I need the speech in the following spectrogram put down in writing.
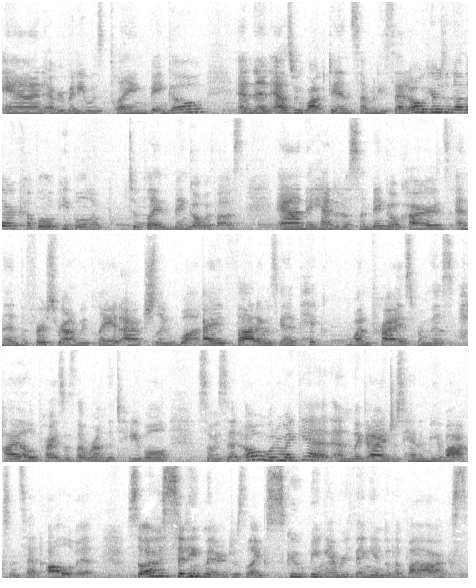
and everybody was playing bingo and then as we walked in somebody said, oh here's another couple of people to, to play the bingo with us and they handed us some bingo cards and then the first round we played I actually won. I thought I was going to pick one prize from this pile of prizes that were on the table. So I said, oh, what do I get? And the guy just handed me a box and said, all of it. So I was sitting there just like scooping everything into the box.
